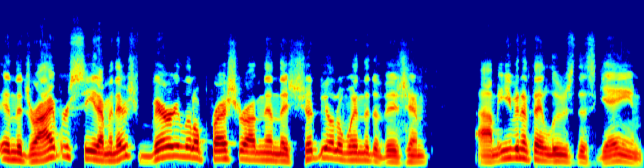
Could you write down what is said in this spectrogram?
in the driver's seat. I mean, there's very little pressure on them. They should be able to win the division, um, even if they lose this game.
